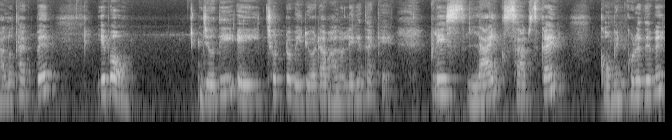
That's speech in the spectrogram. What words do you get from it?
ভালো থাকবে। এবং যদি এই ছোট্ট ভিডিওটা ভালো লেগে থাকে প্লিজ লাইক সাবস্ক্রাইব কমেন্ট করে দেবেন।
